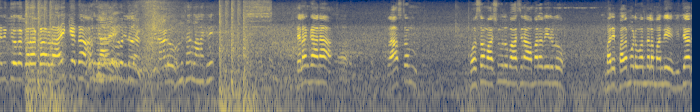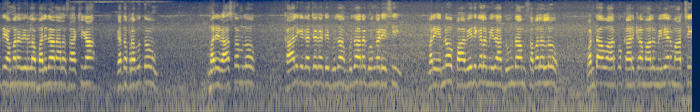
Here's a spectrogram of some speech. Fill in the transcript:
నిరుద్యోగ కళాకారుల ఐక్యత. ఈనాడు తెలంగాణ రాష్ట్రం కోసం అశువులు బాసిన అమరవీరులు మరి పదమూడు వందల మంది విద్యార్థి అమరవీరుల బలిదానాల సాక్షిగా గత ప్రభుత్వం మరి రాష్ట్రంలో కాలికి గజ్జగట్టి భుజా భుజాన గొంగడేసి మరి ఎన్నో పా వేదికల మీద ధూమ్ధాం సభలలో వంట వార్పు కార్యక్రమాలు మిలియన్ మార్చి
